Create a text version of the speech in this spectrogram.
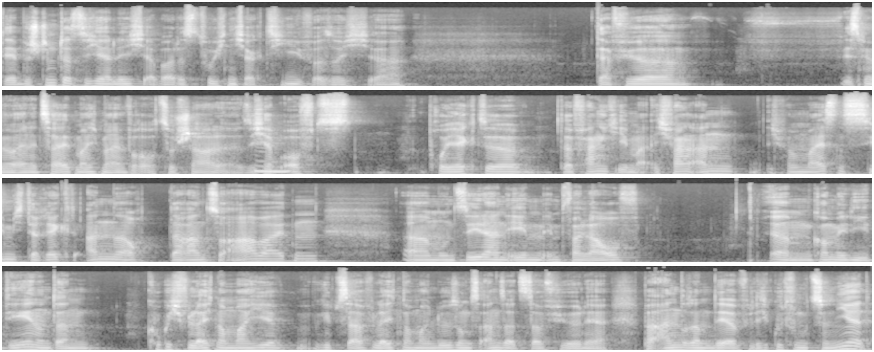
der bestimmt das sicherlich, aber das tue ich nicht aktiv. Also ich äh, dafür ist mir meine Zeit manchmal einfach auch zu schade. Also ich Mhm. habe oft Projekte, da fange ich eben, ich fange an, ich fange meistens ziemlich direkt an, auch daran zu arbeiten ähm, und sehe dann eben im Verlauf, ähm, kommen mir die Ideen und dann gucke ich vielleicht nochmal hier, gibt es da vielleicht nochmal einen Lösungsansatz dafür, der bei anderen, der vielleicht gut funktioniert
